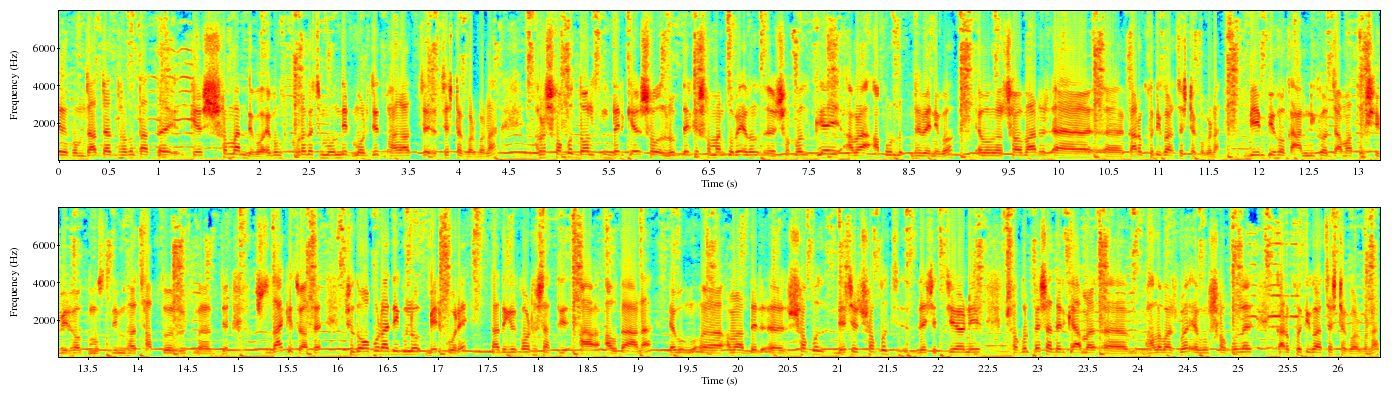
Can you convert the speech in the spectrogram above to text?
এরকম যার যার ধর্ম তাদেরকে সম্মান দেবো এবং কোনো কিছু মন্দির, মসজিদ ভাঙার চেষ্টা করব না। আমরা সকল দলদেরকে লোকদেরকে সম্মান করব এবং সকলকে আমরা আপন ভেবে নিব এবং সবার কারও ক্ষতি করার চেষ্টা করব না। বিএনপি হোক আমলি হোক, জামাত হোক, শিবির হোক, মুসলিম হোক, ছাত্র যা কিছু আছে, শুধু অপরাধীগুলো বের করে তাদেরকে কঠোর শাস্তি আওতা আনা এবং আমাদের সকল দেশের সকল দেশের চিরণী সকল পেশাদেরকে আমরা ভালোবাসবো এবং সকলের কারও ক্ষতি করার চেষ্টা করব না।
